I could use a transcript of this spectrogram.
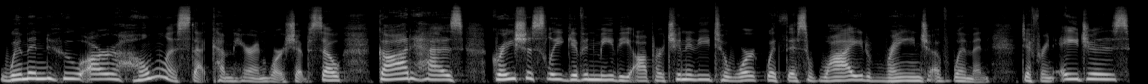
women who are homeless that come here and worship. So God has graciously given me the opportunity to work with this wide range of women, different ages,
